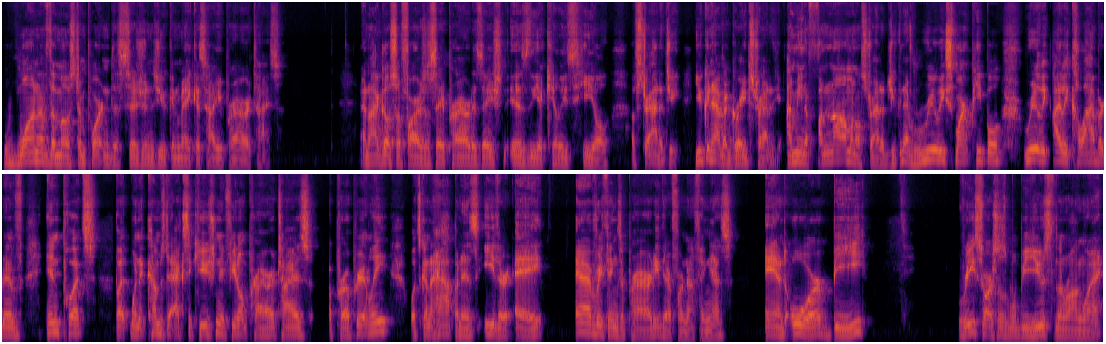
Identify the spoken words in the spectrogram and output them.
One of the most important decisions you can make is how you prioritize and i go so far as to say prioritization is the achilles heel of strategy you can have a great strategy i mean a phenomenal strategy you can have really smart people really highly collaborative inputs but when it comes to execution if you don't prioritize appropriately what's going to happen is either a everything's a priority, therefore nothing is. And or B, resources will be used in the wrong way.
